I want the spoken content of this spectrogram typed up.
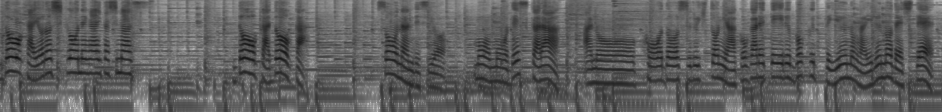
どうかよろしくお願いいたします。どうかどうか。そうなんですよ。もうもうですからあのー、行動する人に憧れている僕っていうのがいるのでして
